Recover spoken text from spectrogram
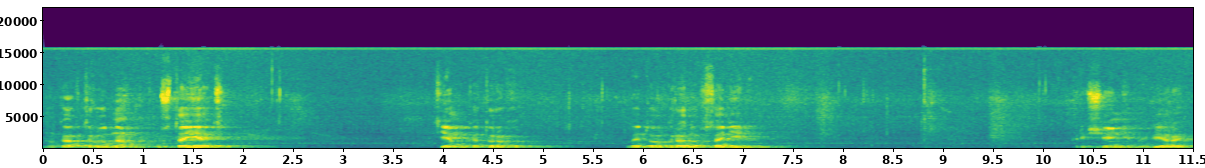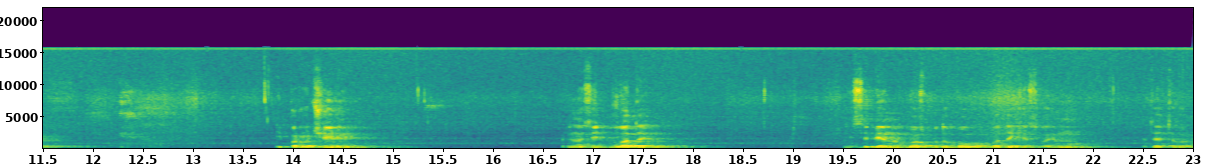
Но как трудно устоять тем, которых в эту ограду всадили. Крещением и верой. И поручили приносить плоды не себе, но Господу Богу, владыке своему, от этого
